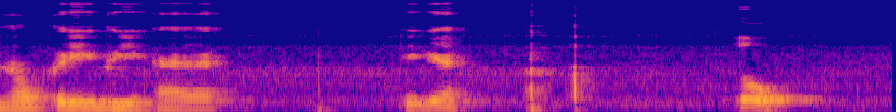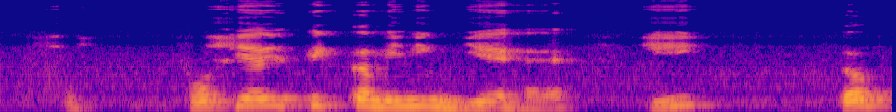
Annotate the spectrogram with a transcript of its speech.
नौकरी भी है, ठीक है? तो सोशलिस्टिक का मीनिंग ये है कि सब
